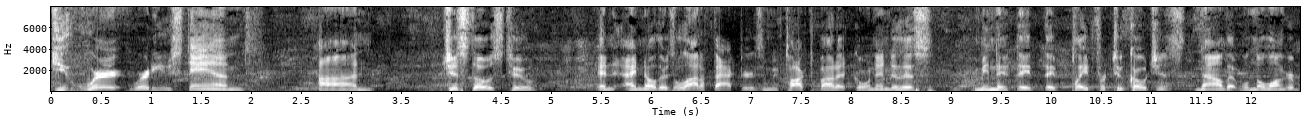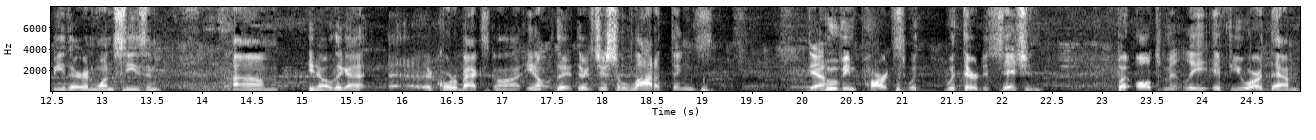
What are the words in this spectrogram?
Do you, where where do you stand on just those two? And I know there's a lot of factors, and we've talked about it going into this. I mean, they, they, they played for two coaches now that will no longer be there in one season. Um, you know, they got uh, their quarterback's gone. You know, there, there's just a lot of things Yeah. moving parts with, with their decision. But ultimately, if you are them,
